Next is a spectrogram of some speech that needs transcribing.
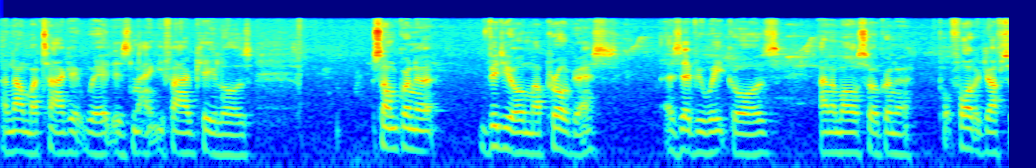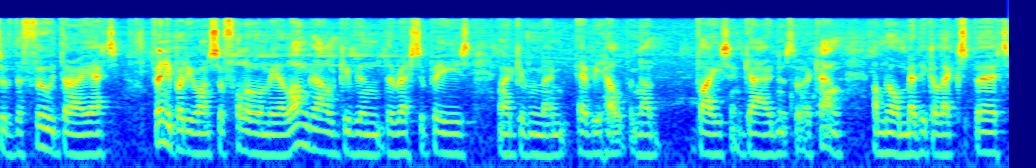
And now my target weight is 95 kilos. So I'm going to video my progress as every week goes. And I'm also going to put photographs of the food that I ate. If anybody wants to follow me along I'll give them the recipes and I'll give them every help and advice and guidance that I can. I'm no medical expert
